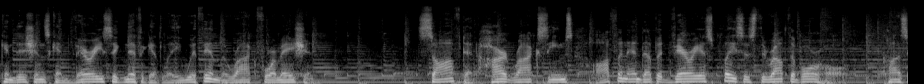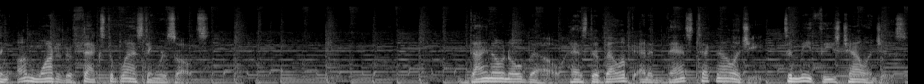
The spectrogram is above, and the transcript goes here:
conditions can vary significantly within the rock formation. Soft and hard rock seams often end up at various places throughout the borehole, causing unwanted effects to blasting results. Dyno Nobel has developed an advanced technology to meet these challenges.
